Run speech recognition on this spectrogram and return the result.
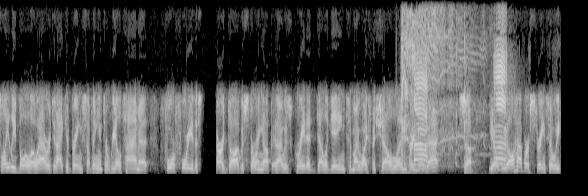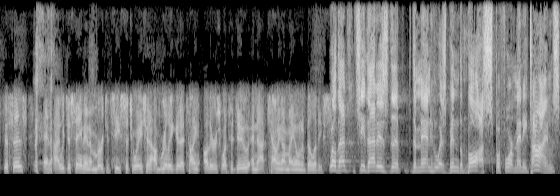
slightly below average, and I could bring something into real time at 4:40 of the. Our dog was throwing up, and I was great at delegating to my wife Michelle, letting her know that. So you know, we uh. all have our strengths and weaknesses. And I would just say in an emergency situation, I'm really good at telling others what to do and not counting on my own abilities. Well, that see, that is the the man who has been the boss before many times,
